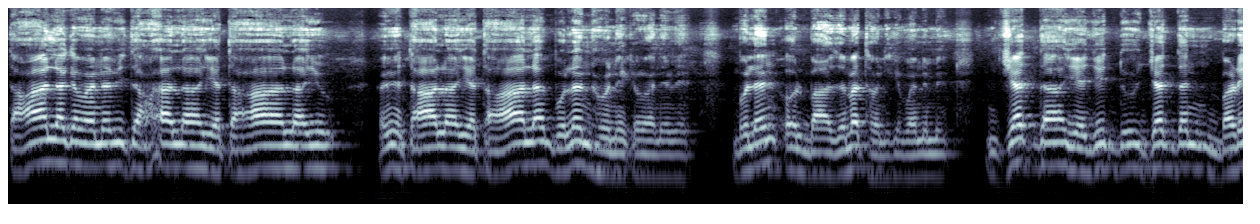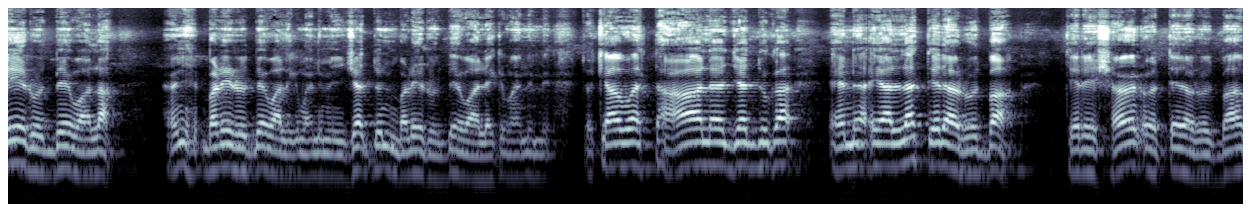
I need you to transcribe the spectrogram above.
تعلیٰ کا معنی بھی تعلیٰ یا تعلیٰ یوں یعنی تعلیٰ یا تعلیٰ بلند ہونے کے معنی میں، بلند اور بازمت ہونے کے معنی میں۔ جد یا جد جدن بڑے رتبے والا۔ ہاں بڑے رتبے والے کے معنی میں، جدن بڑے رتبے والے کے معنی میں۔ تو کیا ہوا؟ تعلیٰ جد کا اے اللہ، تیرا رتبہ، تیرے شان اور تیرا رتبہ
